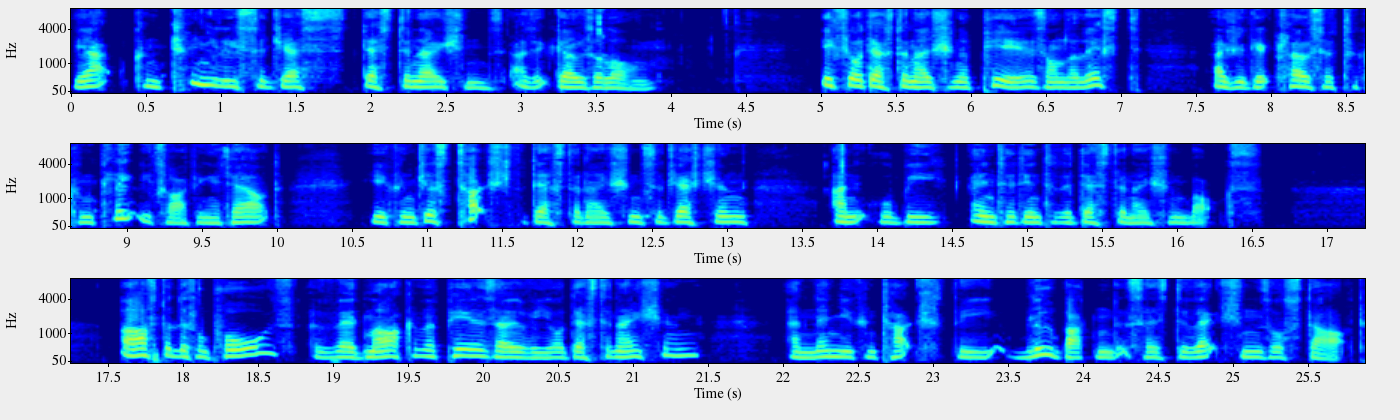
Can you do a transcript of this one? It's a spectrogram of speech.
the app continually suggests destinations as it goes along. If your destination appears on the list as you get closer to completely typing it out, you can just touch the destination suggestion and it will be entered into the destination box. After a little pause, a red marker appears over your destination and then you can touch the blue button that says directions or start.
